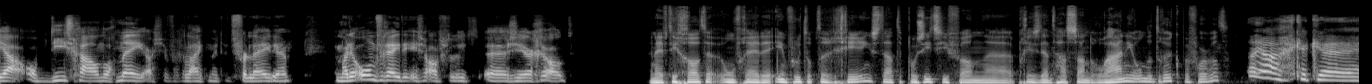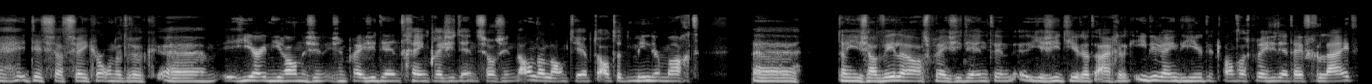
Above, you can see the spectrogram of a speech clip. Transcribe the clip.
ja, op die schaal nog mee als je vergelijkt met het verleden. Maar de onvrede is absoluut uh, zeer groot. En heeft die grote onvrede invloed op de regering? Staat de positie van uh, president Hassan Rouhani onder druk bijvoorbeeld? Nou ja, kijk, uh, dit staat zeker onder druk. hier in Iran is een, is een president geen president zoals in een ander land. Je hebt altijd minder macht dan je zou willen als president. En je ziet hier dat eigenlijk iedereen die hier dit land als president heeft geleid,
